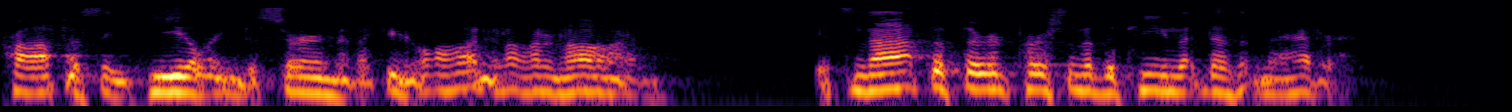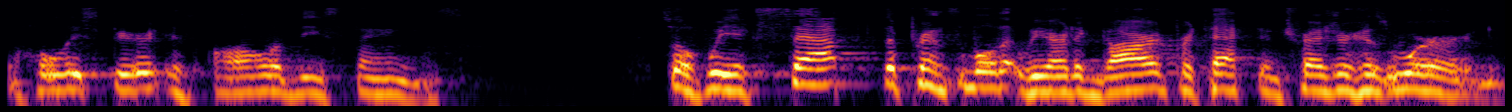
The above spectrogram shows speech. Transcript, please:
Prophecy, healing, discernment. I can go on and on and on. It's not the third person of the team that doesn't matter. The Holy Spirit is all of these things. So if we accept the principle that we are to guard, protect, and treasure His Word,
